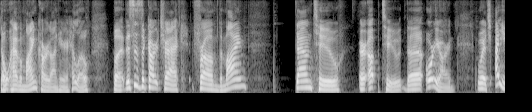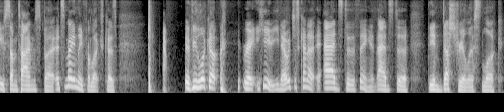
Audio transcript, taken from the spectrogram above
don't have a mine cart on here. Hello. But this is the cart track from the mine down to or up to the ore yard, which I use sometimes, but it's mainly for looks because if you look up right here, you know, it just kind of adds to the thing. It adds to the industrialist look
